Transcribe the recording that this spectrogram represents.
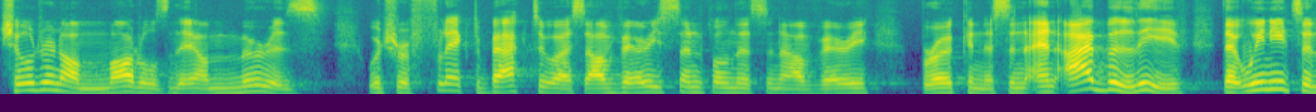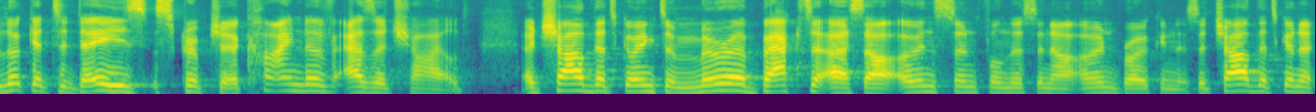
Children are models, they are mirrors which reflect back to us our very sinfulness and our very brokenness. And, and I believe that we need to look at today's scripture kind of as a child a child that's going to mirror back to us our own sinfulness and our own brokenness, a child that's going to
